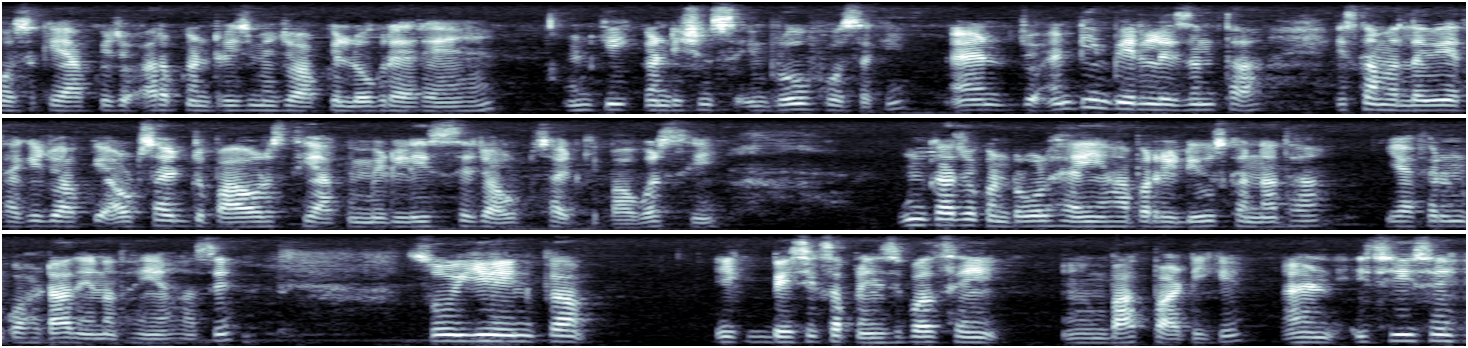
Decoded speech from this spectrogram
हो सके। आपके जो अरब कंट्रीज़ में जो आपके लोग रह रहे हैं उनकी कंडीशंस इम्प्रूव हो सके। एंड जो एंटी इंपीरियलिज्म था इसका मतलब ये था कि जो आपकी आउटसाइड जो पावर्स थी आपके मिडल ईस्ट से जो आउटसाइड की पावर्स थी उनका जो कंट्रोल है यहाँ पर रिड्यूस करना था या फिर उनको हटा देना था यहाँ से। सो so, ये इनका एक बेसिक सा प्रिंसिपल्स है। बात पार्टी के। एंड इसी से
